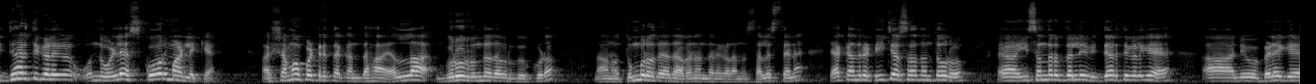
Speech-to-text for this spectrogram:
ವಿದ್ಯಾರ್ಥಿಗಳಿಗೆ ಒಂದು ಒಳ್ಳೆಯ ಸ್ಕೋರ್ ಮಾಡಲಿಕ್ಕೆ ಶ್ರಮಪಟ್ಟಿರ್ತಕ್ಕಂತಹ ಎಲ್ಲ ಗುರು ವೃಂದದವ್ರಿಗೂ ಕೂಡ ನಾನು ತುಂಬ ಹೃದಯದ ಅಭಿನಂದನೆಗಳನ್ನು ಸಲ್ಲಿಸ್ತೇನೆ. ಯಾಕಂದರೆ ಟೀಚರ್ಸ್ ಆದಂಥವರು ಈ ಸಂದರ್ಭದಲ್ಲಿ ವಿದ್ಯಾರ್ಥಿಗಳಿಗೆ ನೀವು ಬೆಳಗ್ಗೆ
